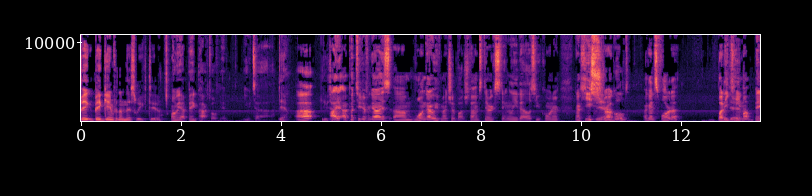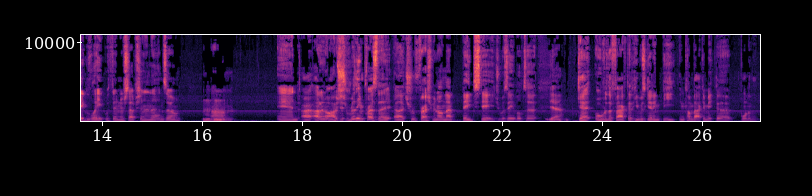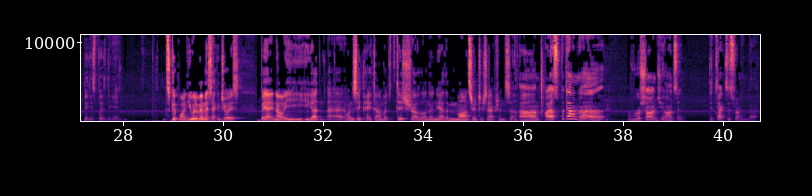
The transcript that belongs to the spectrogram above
Big, big game for them this week, too. Oh yeah, big Pac-12 game, Utah. Yeah. Uh, Utah. I, I put two different guys. Um, one guy we've mentioned a bunch of times, Derek Stingley, the LSU corner. Now he struggled against Florida, but he, He came up big late with the interception in the end zone. Mm-hmm. Um, and I, I don't know. I was just really impressed that a true freshman on that big stage was able to Yeah. get over the fact that he was getting beat and come back and make the one of the biggest plays of the game. It's a good point. He would have been my second choice. But yeah, no, he, he got, I wouldn't say picked on, but did struggle. And then, yeah, the monster interception. So, Um, I also put down uh, Johnson, the Texas running back.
